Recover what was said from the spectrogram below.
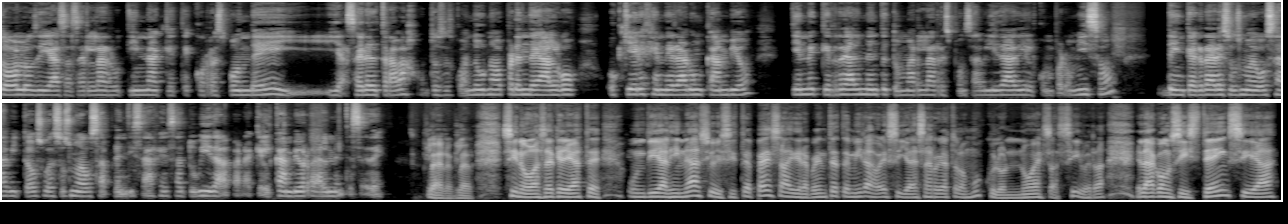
todos los días a hacer la rutina que te corresponde y, hacer el trabajo. Entonces, cuando uno aprende algo o quiere generar un cambio, tiene que realmente tomar la responsabilidad y el compromiso de integrar esos nuevos hábitos o esos nuevos aprendizajes a tu vida para que el cambio realmente se dé. Claro, claro. Si no va a ser que llegaste un día al gimnasio, hiciste pesa y de repente te miras a ver si ya desarrollaste los músculos. No es así, ¿verdad? La consistencia,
